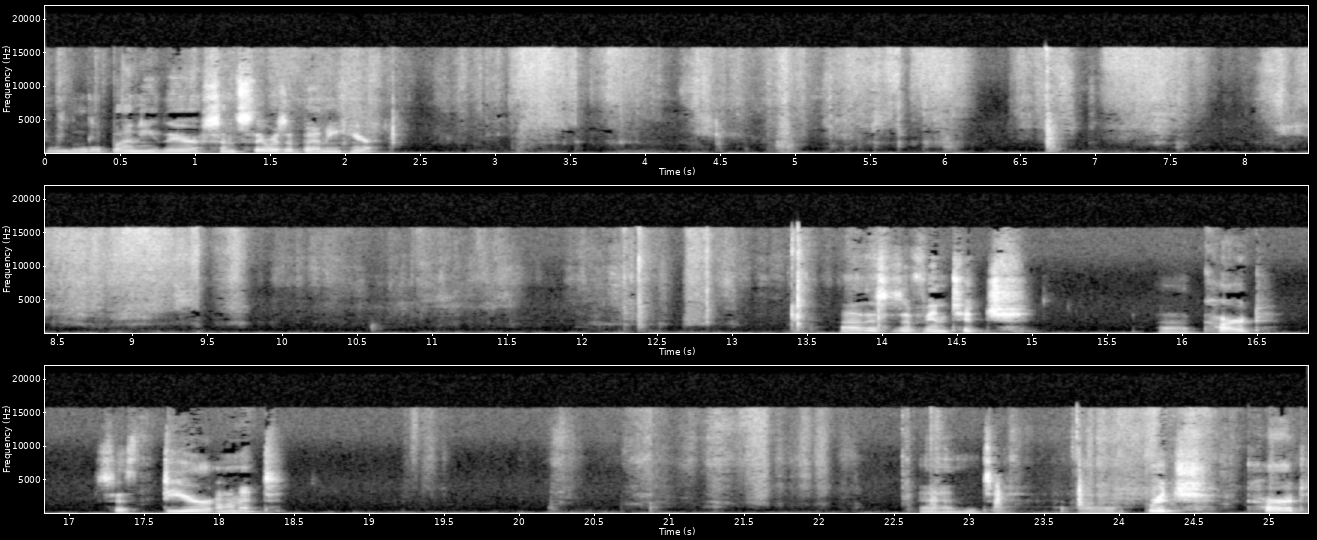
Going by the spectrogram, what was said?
Little bunny there, since there was a bunny here. Uh, this is a vintage uh, card. It says deer on it. And uh, bridge card.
